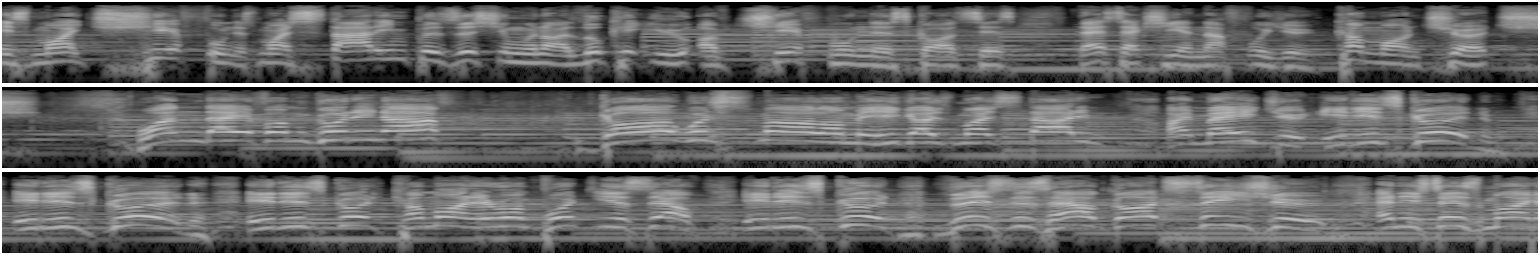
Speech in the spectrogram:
it's my cheerfulness, my starting position when I look at you of cheerfulness, God says, that's actually enough for you. Come on, church. One day, if I'm good enough, God would smile on me. He goes, My starting, I made you. It is good. It is good. It is good. Come on, everyone, point to yourself. It is good. This is how God sees you. And He says, My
